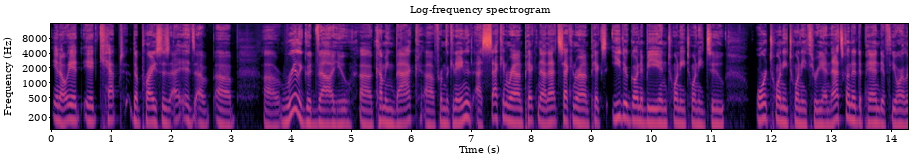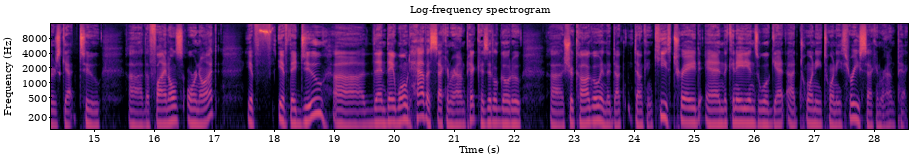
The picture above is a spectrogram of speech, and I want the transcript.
you know, it it kept the prices. Uh, it's a, a, a really good value uh, coming back uh, from the Canadiens. A second round pick. Now that second round pick's either going to be in 2022 or 2023. And that's going to depend if the Oilers get to uh, the finals or not. If if they do, uh, then they won't have a second round pick because it'll go to uh, Chicago in the Duncan Keith trade, and the Canadians will get a 2023 second round pick.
